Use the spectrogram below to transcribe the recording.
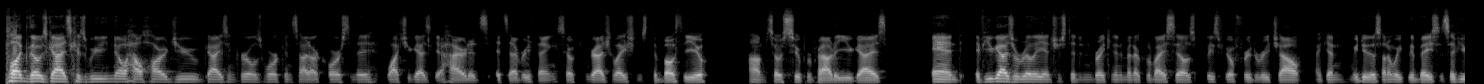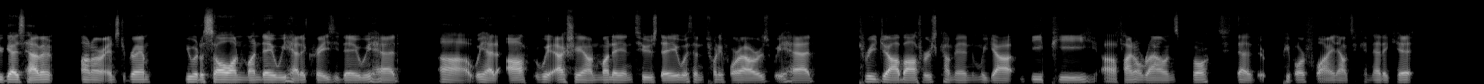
plug those guys because we know how hard you guys and girls work inside our course, and to watch you guys get hired, it's it's everything. So congratulations to both of you. I'm so super proud of you guys. And if you guys are really interested in breaking into medical device sales, please feel free to reach out. Again, we do this on a weekly basis. If you guys haven't on our Instagram, you would have saw on Monday we had a crazy day. We had uh, we had off. We actually on Monday and Tuesday within 24 hours we had three job offers come in. We got VP uh, final rounds booked that people are flying out to Connecticut.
